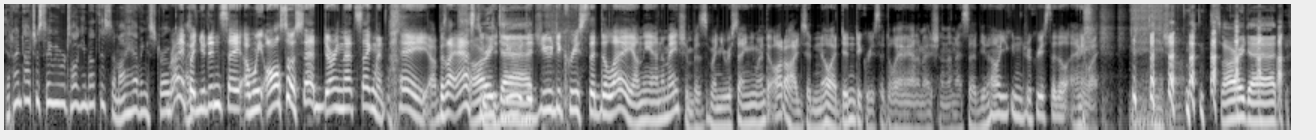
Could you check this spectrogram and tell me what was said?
Did I not just say we were talking about this? Am I having a stroke? Right, I, but you didn't say. And we also said during that segment, "Hey," uh, because I asked Sorry, you, did Dad. you did you decrease the delay on the animation? Because when you were saying you went to auto hide, you said no, I didn't decrease the delay on the animation. And then I said, you know, you can decrease the delay anyway. it's in the show notes. Sorry, Dad.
